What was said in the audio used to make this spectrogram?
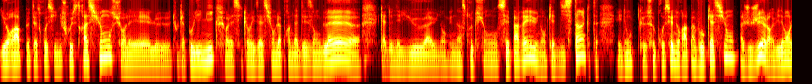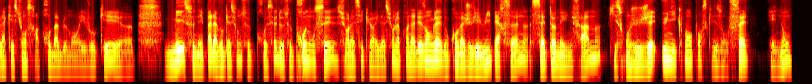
Il y aura peut-être aussi une frustration sur les, le, toute la polémique sur la sécurisation de la promenade des Anglais, euh, qui a donné lieu à une, une, instruction séparée, une enquête distincte, et donc que ce procès n'aura pas vocation à juger. Alors évidemment, la question sera probablement évoquée, euh, Mais ce n'est pas la vocation de ce procès de se prononcer sur la sécurisation de la promenade des Anglais. Donc on va juger huit personnes, sept hommes et une femme, qui seront jugés uniquement pour ce qu'ils ont fait et non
